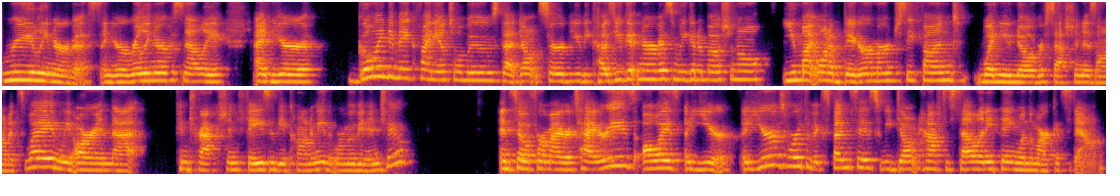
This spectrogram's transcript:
really nervous and you're really nervous, Nellie, and you're going to make financial moves that don't serve you because you get nervous and we get emotional, you might want a bigger emergency fund when you know recession is on its way and we are in that contraction phase of the economy that we're moving into. And so for my retirees, always a year, a year's worth of expenses. We don't have to sell anything when the market's down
